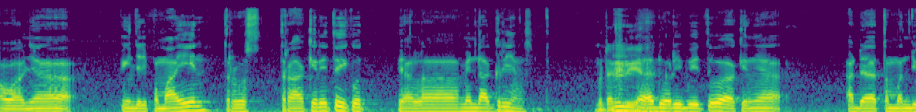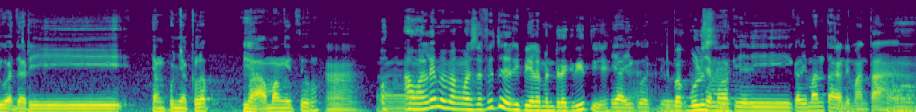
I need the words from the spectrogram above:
Awalnya ingin jadi pemain, terus terakhir itu ikut Piala Mendagri yang Mendagri ya. ya 2000 itu akhirnya ada teman juga dari yang punya klub Pak Amang itu. Ah, Oh, awalnya memang Mas Taufik itu dari Piala Mendagri itu ya? Ya ikut. Di dulu. Bak Bulus Saya ya? mewakili Kalimantan. Kalimantan. Oh.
